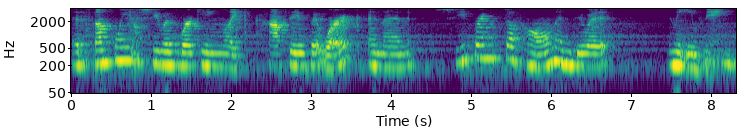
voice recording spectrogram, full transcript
at some point she was working like half days at work, and then she'd bring stuff home and do it in the evening,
